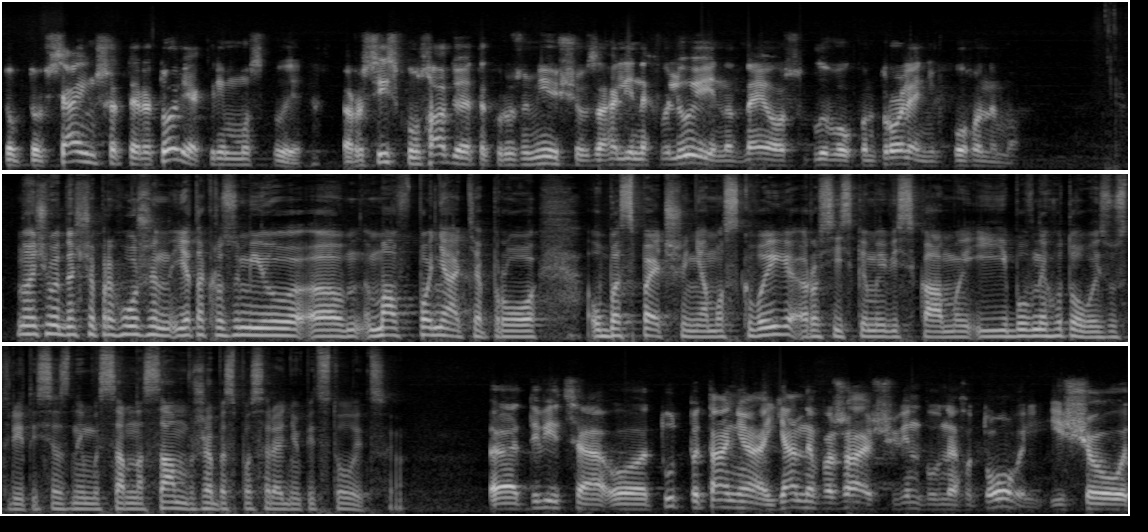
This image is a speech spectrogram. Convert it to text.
Тобто, вся інша територія, крім Москви, російську владу, я так розумію, що взагалі не хвилює, і над нею особливого контроля ні в кого немає. Ну, очевидно, що Пригожин, я так розумію, е, мав поняття про убезпечення Москви російськими військами і був не готовий зустрітися з ними сам на сам вже безпосередньо під столицею. Е, Дивіться, тут питання. Я не вважаю, що він був не готовий, і що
